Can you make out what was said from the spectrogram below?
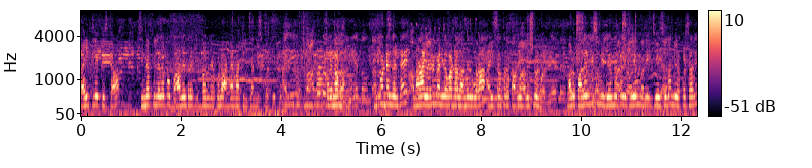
లైట్ లేపిస్తా చిన్న పిల్లలకు బాలింతలకు ఇబ్బంది లేకుండా అంగన్వాడీ టీచర్ తీసుకొస్తే ఇంకోటి ఏంటంటే నా ఎదురుగా నిలబడ్డ వాళ్ళందరూ కూడా ఐదు సంవత్సరాల పదవి చేసిన వాళ్ళే. వాళ్ళు పదవి చేసి మీ వేముల పిల్లలకి ఏం చేసారో మీరు ఒక్కసారి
